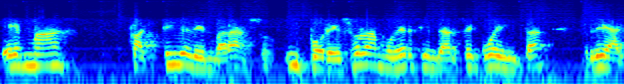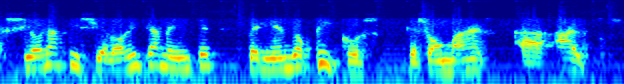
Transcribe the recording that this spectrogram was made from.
es más factible el embarazo. Y por eso la mujer sin darse cuenta reacciona fisiológicamente teniendo picos que son más ah, altos.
